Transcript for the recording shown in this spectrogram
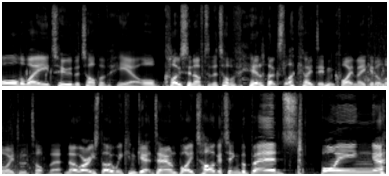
all the way to the top of here, or close enough to the top of here. Looks like I didn't quite make it all the way to the top there. No worries, though. We can get down by targeting the beds. Boing!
